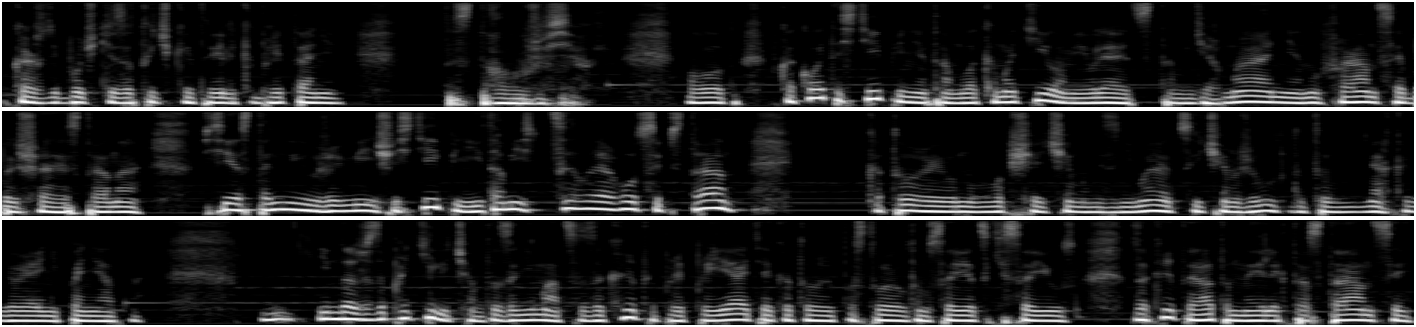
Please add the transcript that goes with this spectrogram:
в каждой бочке затычка это Великобритания достало уже всех. Вот. В какой-то степени там локомотивом является там Германия, ну Франция большая страна, все остальные уже в меньшей степени, и там есть целая россыпь стран, которые, ну, вообще, чем они занимаются и чем живут, это, мягко говоря, непонятно. Им даже запретили чем-то заниматься. Закрыты предприятия, которые построил там Советский Союз, закрыты атомные электростанции.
